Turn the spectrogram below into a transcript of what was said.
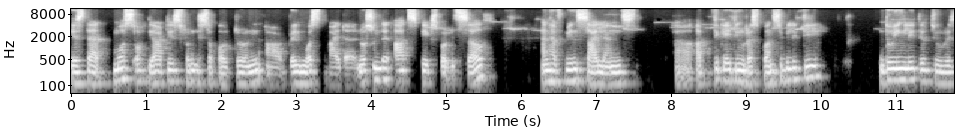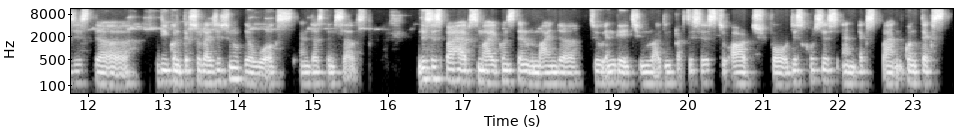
is that most of the artists from the subaltern are brainwashed by the notion that art speaks for itself and have been silenced, uh, abdicating responsibility, doing little to resist the decontextualization of their works and thus themselves. This is perhaps my constant reminder to engage in writing practices to arch for discourses and expand context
